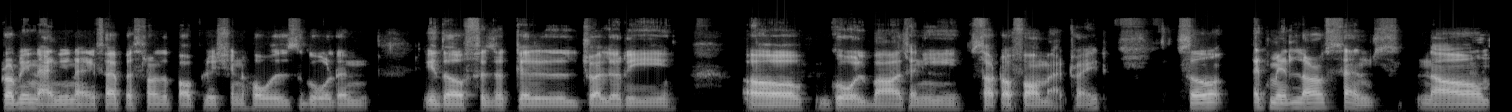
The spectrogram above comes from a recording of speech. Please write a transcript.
probably 90 95% of the population holds gold in either physical jewelry, uh, gold bars, any sort of format, right? So it made a lot of sense. Now,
